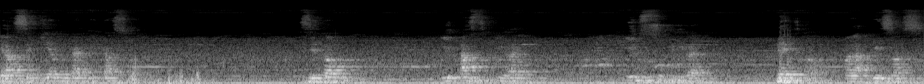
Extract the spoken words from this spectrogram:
et la cinquième qualification. Cet homme, il aspirait, il soupirait d'être en la présence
